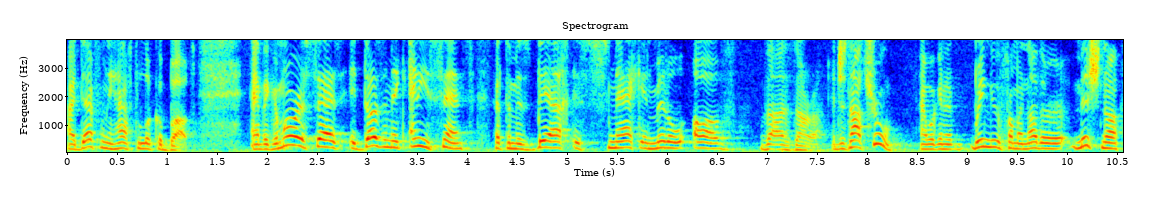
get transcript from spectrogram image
I definitely have to look above. And the Gemara says it doesn't make any sense that the Mizbeach is smack in middle of the Azara. It's just not true. And we're going to bring you from another Mishnah,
